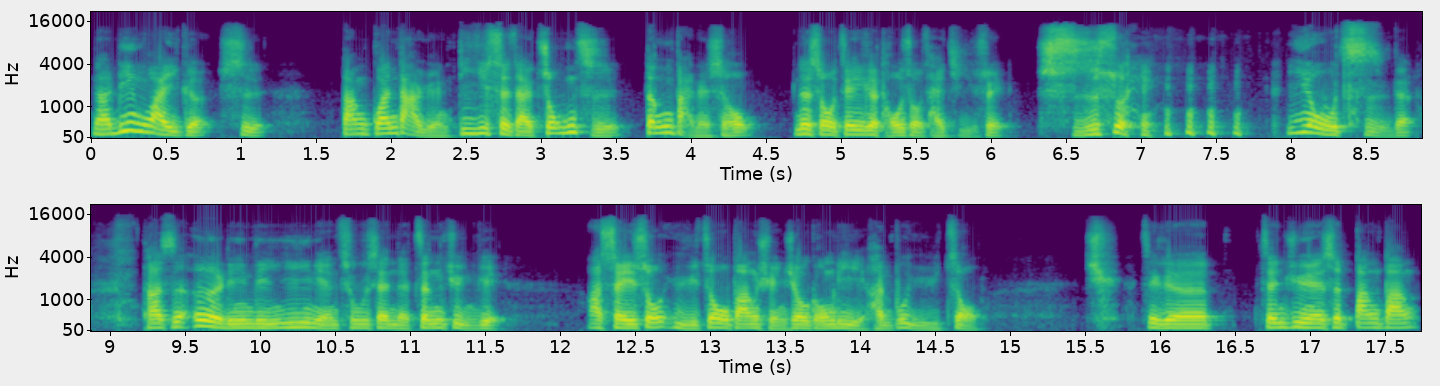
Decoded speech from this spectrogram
那另外一个是，当关大元第一次在中职登板的时候，那时候这一个投手才几岁，十岁。幼齿的，他是二零零一年出生的曾俊岳啊。谁说宇宙帮选秀功力很不宇宙？这个曾俊岳是邦邦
